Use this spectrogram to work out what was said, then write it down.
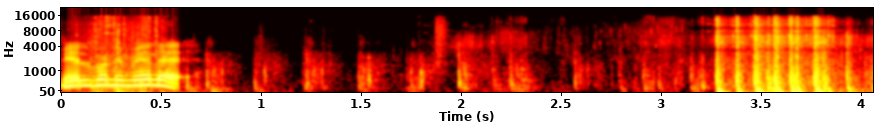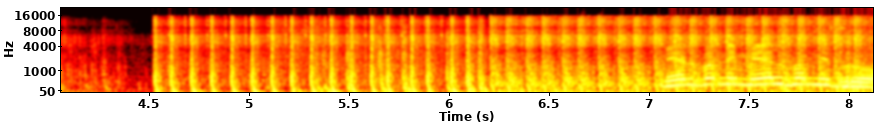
ಮೇಲ್ ಬನ್ನಿ, ಮೇಲೆ. ಮೇಲ್ ಬನ್ನಿ ಮೇಲ್ ಬನ್ನಿ ಬ್ರೋ!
